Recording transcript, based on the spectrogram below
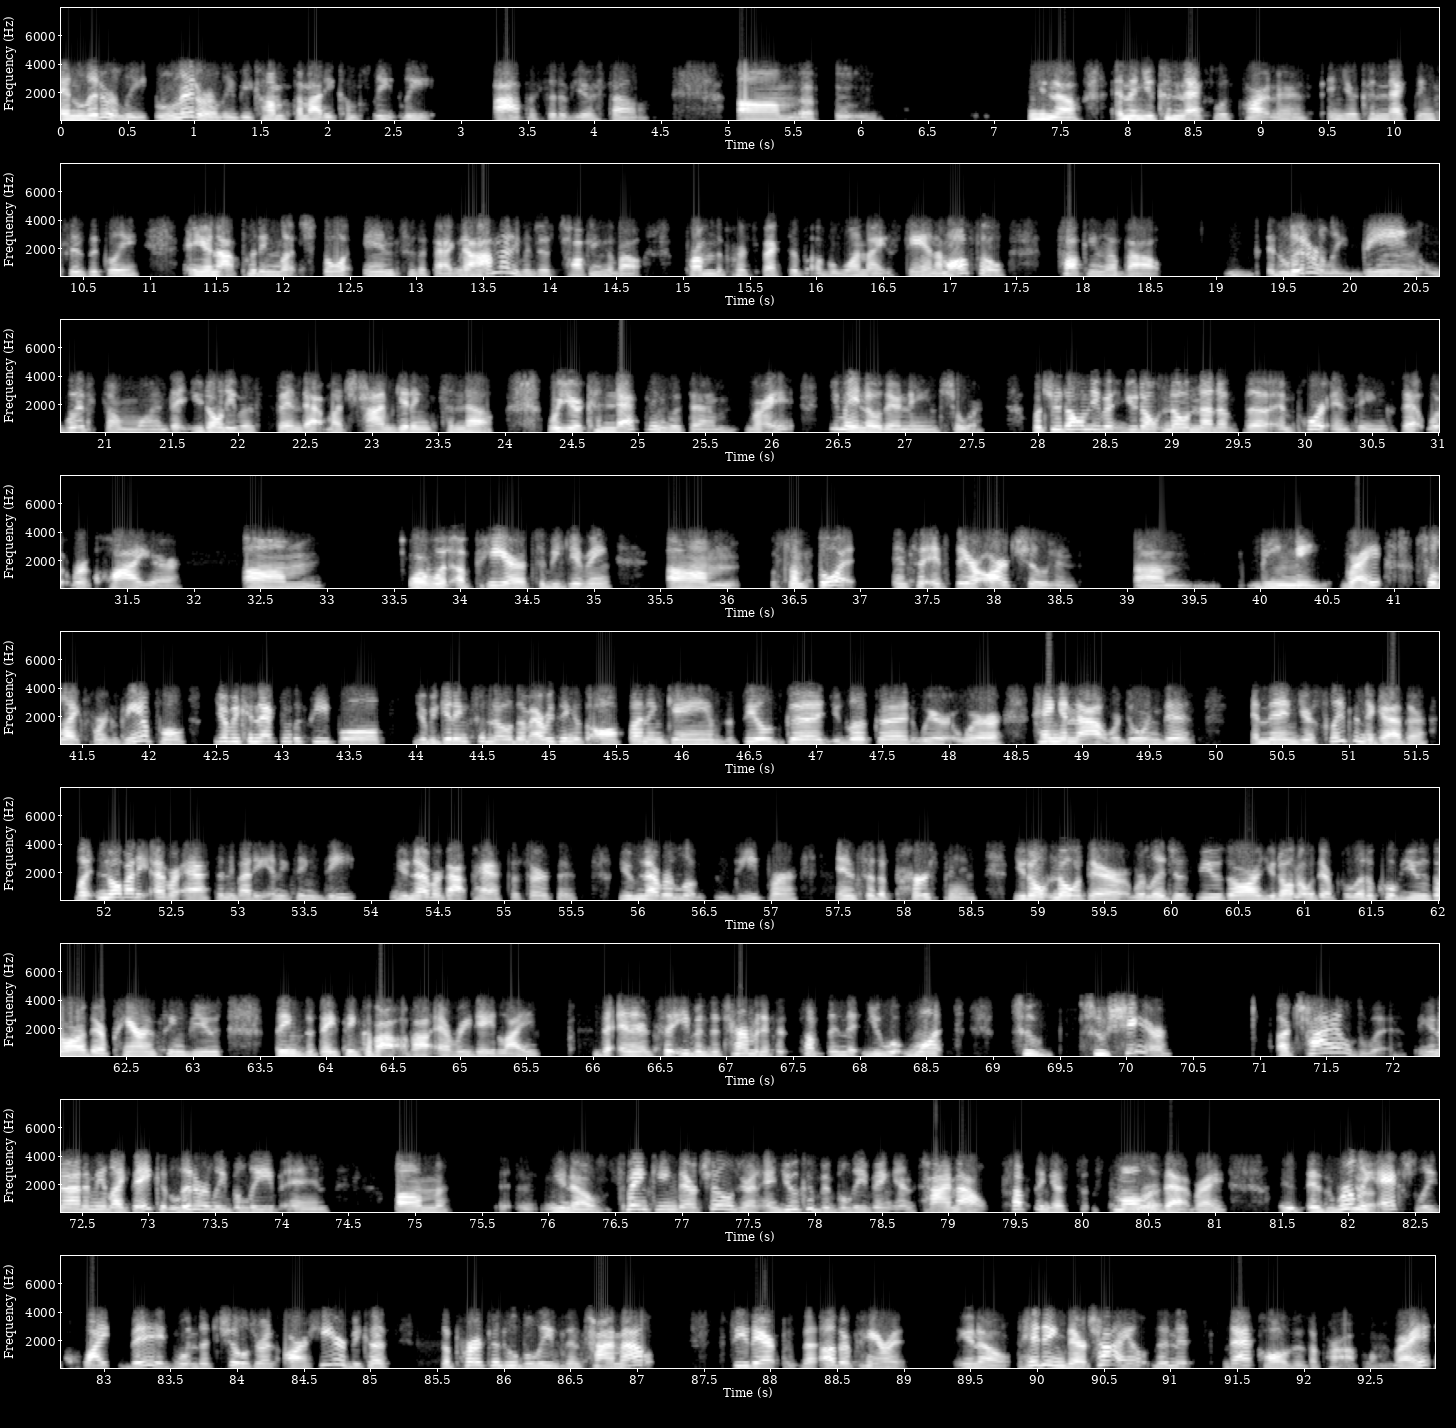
and literally literally become somebody completely opposite of yourself. Um absolutely. you know and then you connect with partners and you're connecting physically and you're not putting much thought into the fact. Now i'm not even just talking about from the perspective of a one night stand. I'm also talking about literally being with someone that you don't even spend that much time getting to know. Where you're connecting with them right? You may know their name sure. But you don't even you don't know none of the important things that would require um or would appear to be giving um some thought into if there are children um, being made, right? So, like for example, you'll be connecting with people, you'll be getting to know them. Everything is all fun and games. It feels good. You look good. We're we're hanging out. We're doing this, and then you're sleeping together. But nobody ever asked anybody anything deep. You never got past the surface. You've never looked deeper into the person. You don't know what their religious views are. You don't know what their political views are, their parenting views, things that they think about about everyday life and to even determine if it's something that you would want to to share a child with. You know what I mean? Like they could literally believe in um you know, spanking their children and you could be believing in timeout. Something as small right. as that, right? It is really yeah. actually quite big when the children are here because the person who believes in timeout see their the other parent, you know, hitting their child, then it that causes a problem, right?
